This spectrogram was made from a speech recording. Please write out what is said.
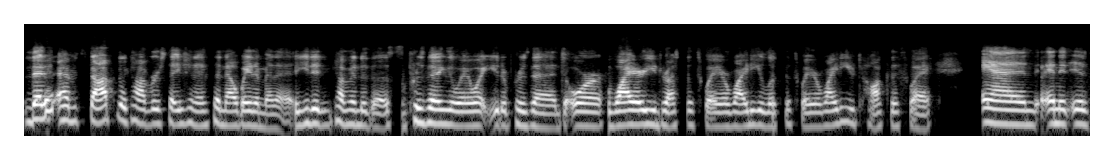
that have stopped the conversation and said, "Now wait a minute, you didn't come into this presenting the way I want you to present, or why are you dressed this way, or why do you look this way, or why do you talk this way?" And and it is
